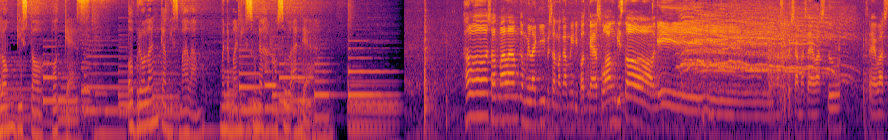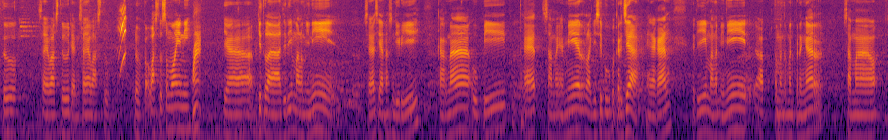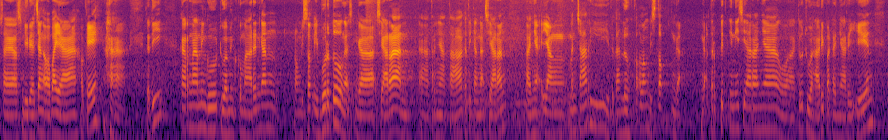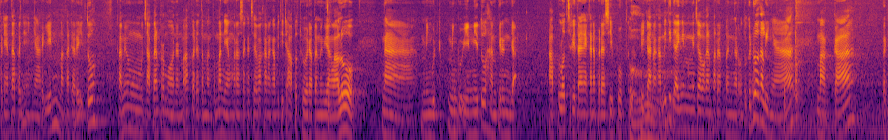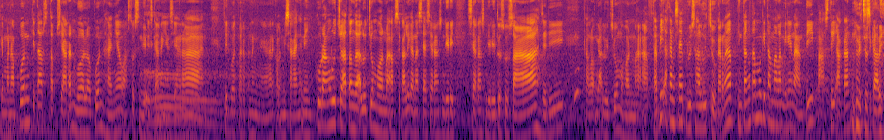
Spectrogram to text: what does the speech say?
Long Distal Podcast. Obrolan Kamis malam menemani sunnah Rasul Anda. Halo, selamat malam. Kembali lagi bersama kami di podcast Long Distal. Masih bersama saya Wastu, saya Wastu, saya Wastu dan saya Wastu. Loh, kok Wastu semua ini? Ya, begitulah. Jadi malam ini saya siaran sendiri karena Upi, Butet, sama Emir lagi sibuk bekerja, ya kan? Jadi malam ini eh, teman-teman pendengar sama saya sendiri aja nggak apa-apa ya, oke? Jadi karena minggu dua minggu kemarin kan long di libur tuh nggak nggak siaran. Nah ternyata ketika nggak siaran banyak yang mencari gitu kan, loh kok long di nggak nggak terbit ini siarannya wah itu dua hari pada nyariin ternyata banyak yang nyariin maka dari itu kami mengucapkan permohonan maaf pada teman-teman yang merasa kecewa karena kami tidak upload beberapa minggu yang lalu. Nah, minggu minggu ini tuh hampir nggak upload ceritanya karena pada sibuk. Tapi oh. karena kami tidak ingin mengecewakan para pendengar untuk kedua kalinya, maka bagaimanapun kita harus tetap siaran walaupun hanya waktu sendiri sekarang yang siaran. Jadi buat para pendengar, kalau misalnya nih kurang lucu atau nggak lucu, mohon maaf sekali karena saya siaran sendiri. Siaran sendiri itu susah, jadi kalau nggak lucu mohon maaf. Tapi akan saya berusaha lucu karena bintang tamu kita malam ini nanti pasti akan lucu sekali.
